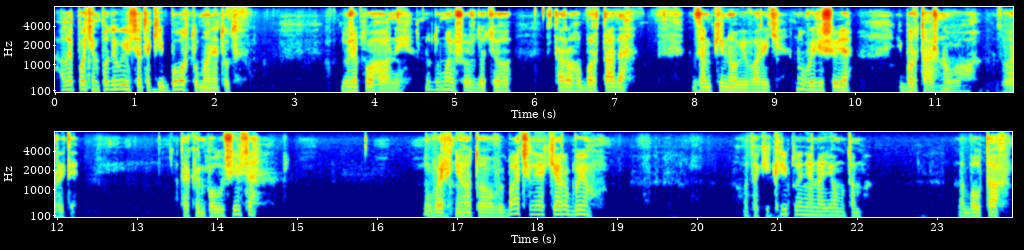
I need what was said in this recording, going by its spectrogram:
Але потім подивився, такий борт у мене тут дуже поганий. Ну, думаю, що ж до цього старого бортада замки нові варить. Ну, вирішив я і бортаж нового зварити. Так він получився. Ну, верхнього того ви бачили, як я робив. Отакі кріплення на йому там на болтах.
